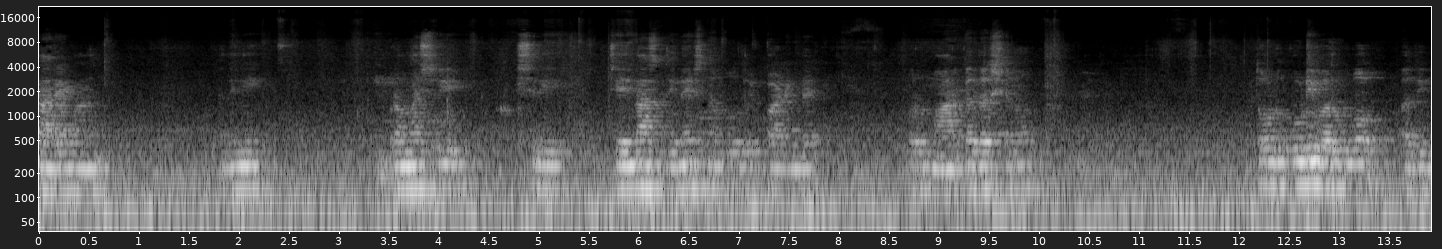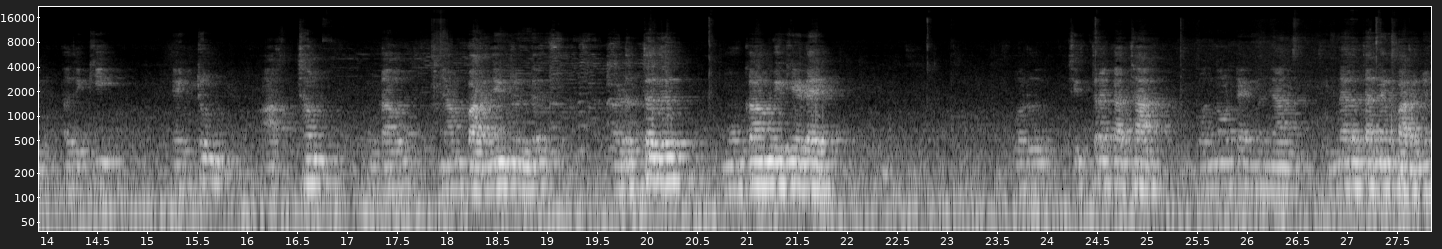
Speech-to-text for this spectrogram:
കാര്യമാണ്. അതിന് ബ്രഹ്മശ്രീ ശ്രീ ചേനാസ് ദിനേശ് നമ്പൂതിരിപ്പാടിന്റെ ഒരു മാർഗദർശനവും തോടുകൂടി വരുമ്പോൾ അതി അതിക്ക് ഏറ്റവും അർത്ഥം ഉണ്ടാവും. ഞാൻ പറഞ്ഞിട്ടുണ്ട് അടുത്തത് മൂകാംബികയുടെ ഒരു ചിത്രകഥ വന്നോട്ടെ എന്ന് ഞാൻ ഇന്നലെ തന്നെ പറഞ്ഞു.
